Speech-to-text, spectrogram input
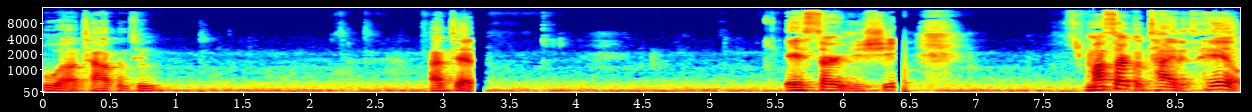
who I'm talking to. I tell it's certain shit. My circle tight as hell.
